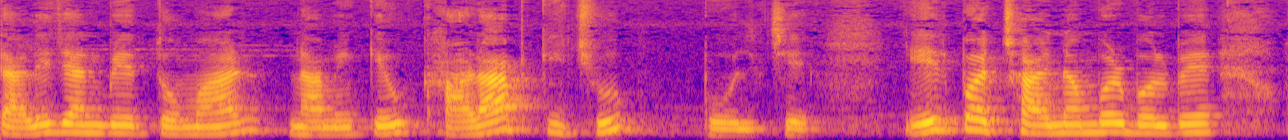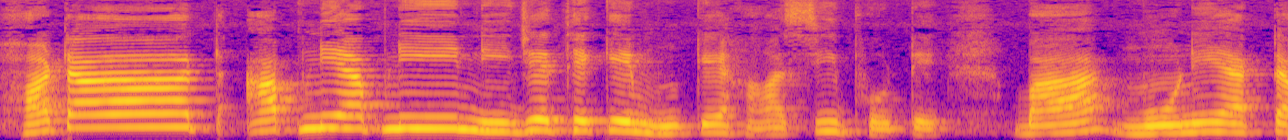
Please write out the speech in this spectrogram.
তাহলে জানবে তোমার নামে কেউ খারাপ কিছু বলছে। এরপর ছয় নম্বর বলবে, হঠাৎ আপনি আপনি নিজে থেকে মুখে হাসি ফোটে বা মনে একটা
